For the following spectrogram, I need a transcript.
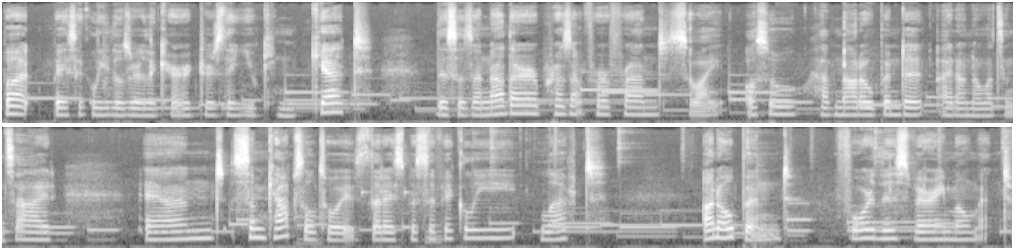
but basically, those are the characters that you can get. This is another present for a friend, so I also have not opened it. I don't know what's inside. And some capsule toys that I specifically left unopened for this very moment.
